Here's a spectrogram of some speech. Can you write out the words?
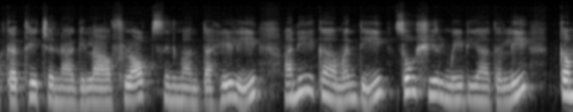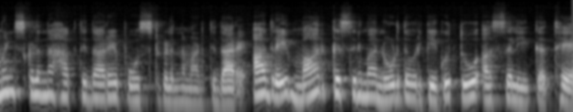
ಕಥೆ ಚೆನ್ನಾಗಿಲ್ಲ ಫ್ಲಾಪ್ ಸಿನಿಮಾ ಅಂತ ಹೇಳಿ ಅನೇಕ ಮಂದಿ ಸೋಷಿಯಲ್ ಮೀಡಿಯಾದಲ್ಲಿ ಕಮೆಂಟ್ಸ್ಗಳನ್ನು ಹಾಕ್ತಿದ್ದಾರೆ, ಪೋಸ್ಟ್ಗಳನ್ನು ಮಾಡ್ತಿದ್ದಾರೆ. ಆದರೆ ಮಾರ್ಕ್ ಸಿನಿಮಾ ನೋಡಿದವರಿಗೆ ಗೊತ್ತು, ಅಸಲಿ ಕಥೆ.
